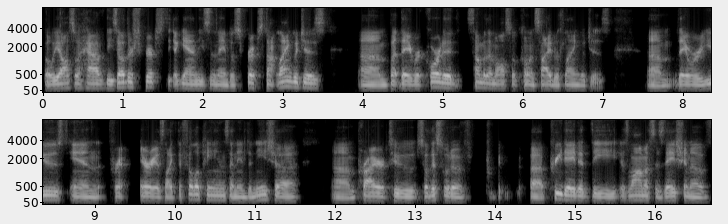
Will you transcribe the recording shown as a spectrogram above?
but we also have these other scripts. Again, these are the names of scripts, not languages, um, but they recorded, some of them also coincide with languages. Um, they were used in areas like the Philippines and Indonesia um, prior to, so this would have uh, predated the Islamicization of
